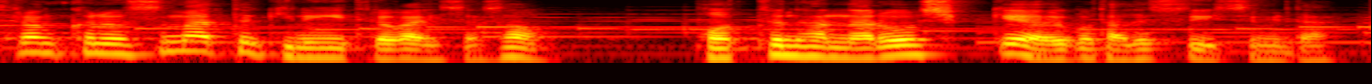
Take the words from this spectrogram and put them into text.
트렁크는 스마트 기능이 들어가 있어서 버튼 하나로 쉽게 열고 닫을 수 있습니다.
